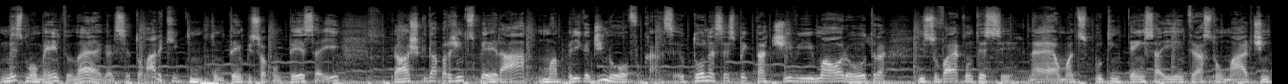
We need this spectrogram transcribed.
nesse momento, né, Garcia? Tomara que com, com o tempo isso aconteça aí. Eu acho que dá pra gente esperar uma briga de novo, cara. Eu tô nessa expectativa e uma hora ou outra isso vai acontecer, né? É uma disputa intensa aí entre Aston Martin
